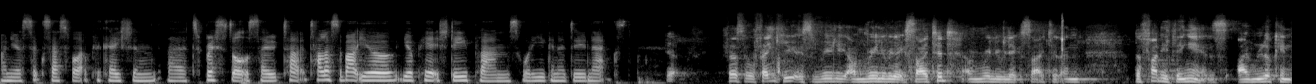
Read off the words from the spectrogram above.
on your successful application uh, to Bristol. So, t- tell us about your your PhD plans. What are you going to do next? Yeah. First of all, thank you. It's really, I'm really, really excited. I'm really, really excited. And the funny thing is, I'm looking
